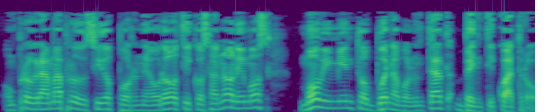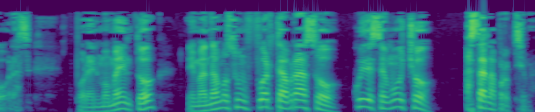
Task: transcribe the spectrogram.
Un programa producido por Neuróticos Anónimos Movimiento Buena Voluntad 24 horas. Por el momento, le mandamos un fuerte abrazo. Cuídese mucho. Hasta la próxima.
